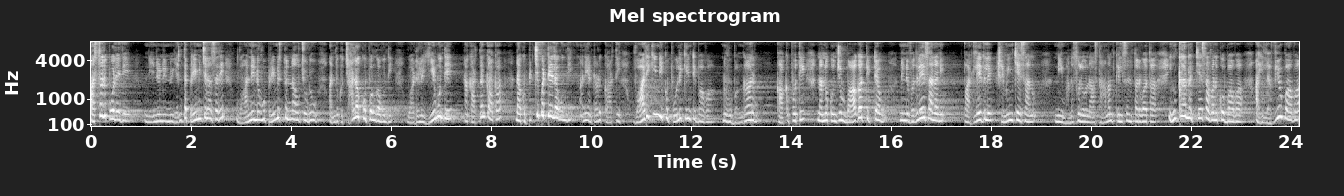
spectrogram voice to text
అస్సలు పోలేదే. నేను నిన్ను ఎంత ప్రేమించినా సరే వాణ్ణి నువ్వు ప్రేమిస్తున్నావు చూడు. అందుకు చాలా కోపంగా ఉంది. వాడిలో ఏముందే? నాకు అర్థం కాక నాకు పిచ్చి పట్టేలా ఉంది అని అంటాడు కార్తీక్. వాడికి నీకు పోలికేంటి బావా? నువ్వు బంగారం. కాకపోతే నన్ను కొంచెం బాగా తిట్టావు. నిన్ను వదిలేశానని. పర్లేదులే క్షమించేశాను. నీ మనసులో నా స్థానం తెలిసిన తర్వాత ఇంకా నచ్చేసావనుకో బావా. ఐ లవ్ యూ బావా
